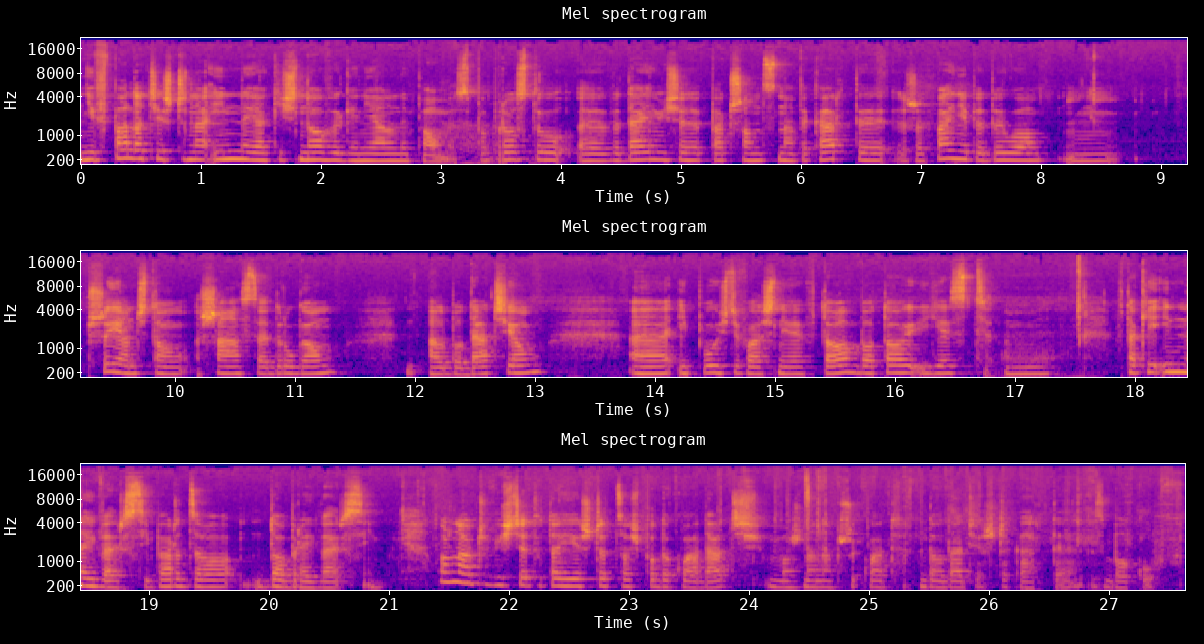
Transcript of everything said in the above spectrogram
nie wpadać jeszcze na inny jakiś nowy, genialny pomysł. Po prostu e, wydaje mi się, patrząc na te karty, że fajnie by było mm, przyjąć tą szansę drugą albo dać ją e, i pójść właśnie w to, bo to jest mm, w takiej innej wersji, bardzo dobrej wersji. Można oczywiście tutaj jeszcze coś podokładać. Można na przykład dodać jeszcze karty z boków.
